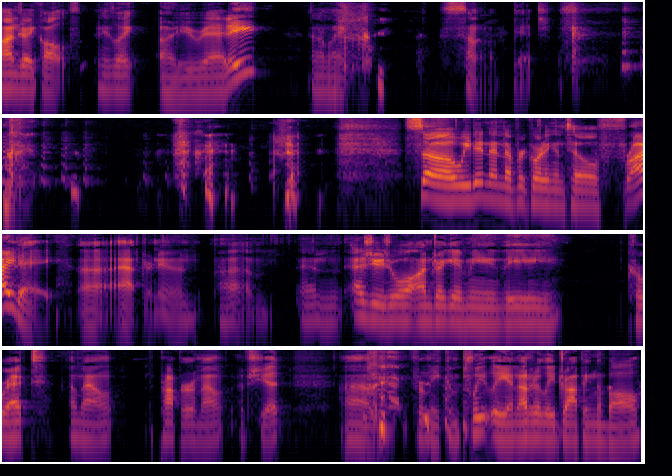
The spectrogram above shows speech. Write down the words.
Andre calls and he's like, "Are you ready?" And I'm like, "Son of a bitch." so we didn't end up recording until Friday uh, afternoon. Um, and as usual, Andre gave me the correct amount, the proper amount of shit um, for me completely and utterly dropping the ball.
